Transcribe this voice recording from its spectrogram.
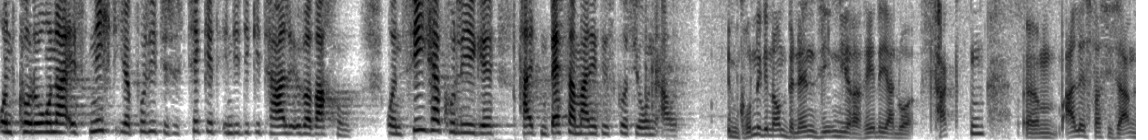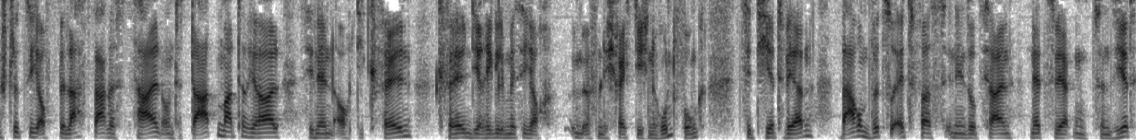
Und Corona ist nicht Ihr politisches Ticket in die digitale Überwachung. Und Sie, Herr Kollege, halten besser meine Diskussion aus. Im Grunde genommen benennen Sie in Ihrer Rede ja nur Fakten. Ähm, alles, was Sie sagen, stützt sich auf belastbares Zahlen- und Datenmaterial. Sie nennen auch die Quellen, Quellen, die regelmäßig auch im öffentlich-rechtlichen Rundfunk zitiert werden. Warum wird so etwas in den sozialen Netzwerken zensiert?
